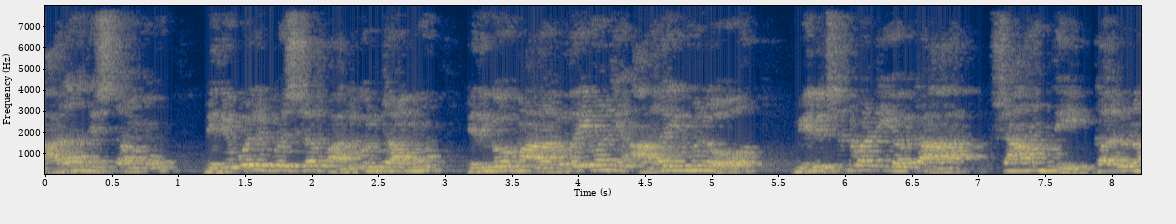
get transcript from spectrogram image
ఆరాధిస్తాము నీ దివ్వలి పూజలో పాల్గొంటాము ఇదిగో మా హృదయం వంటి ఆలయములో మీరు ఇచ్చినటువంటి యొక్క శాంతి కరుణ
